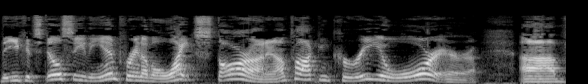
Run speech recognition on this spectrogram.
that you could still see the imprint of a white star on it. I'm talking Korea War era. Uh,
